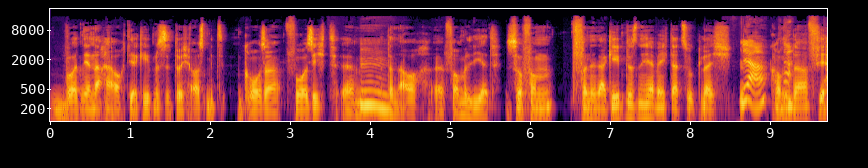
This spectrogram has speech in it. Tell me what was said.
wurden ja nachher auch die Ergebnisse durchaus mit großer Vorsicht ähm, mm. dann auch äh, formuliert. So vom von den Ergebnissen her, wenn ich dazu gleich ja, kommen klar. darf, ja,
